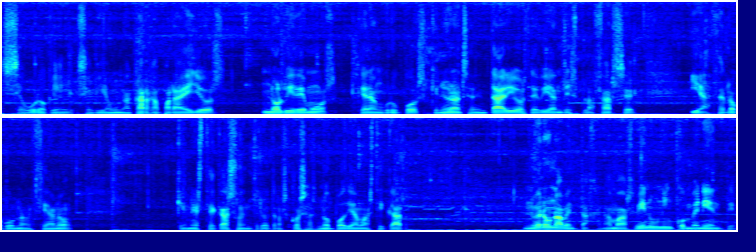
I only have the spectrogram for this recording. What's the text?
Seguro que sería una carga para ellos. No olvidemos que eran grupos que no eran sedentarios, debían desplazarse y hacerlo con un anciano que en este caso, entre otras cosas, no podía masticar. No era una ventaja, era más bien un inconveniente.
